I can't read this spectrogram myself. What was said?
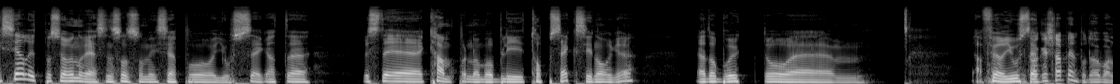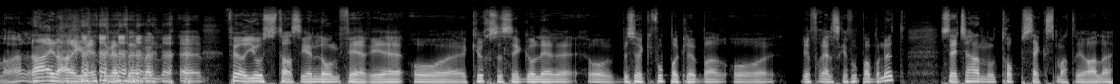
jeg ser litt på Søren Resen sånn som jeg ser på Johs. At eh, hvis det er kampen om å bli topp seks i Norge, ja, da bruk da eh, Ja, før Du Johs skal ikke slippe inn på dødball da heller. Nei, nei, jeg vet, jeg vet det. Men eh, før Johs tar seg en lang ferie og kurser seg og lærer og besøker fotballklubber og blir forelska i fotball på nytt, så er ikke han noe topp seks-materiale.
